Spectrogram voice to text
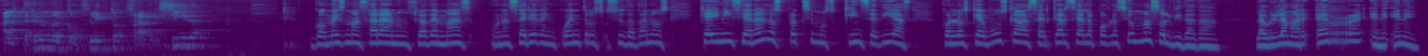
al terreno del conflicto fratricida. Gómez Mazara anunció además una serie de encuentros ciudadanos que iniciará en los próximos 15 días, con los que busca acercarse a la población más olvidada. Laurila Mar, RNN.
